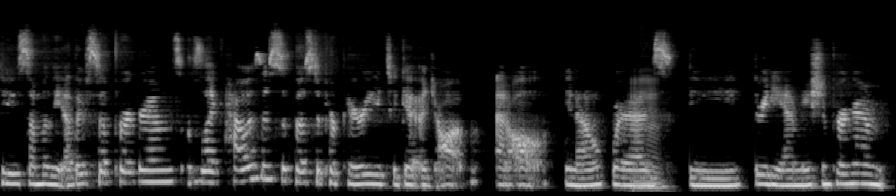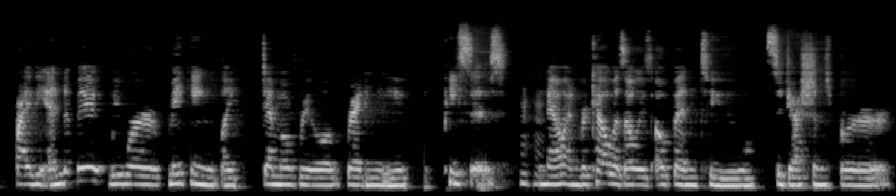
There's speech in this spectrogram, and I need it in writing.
to some of the other sub programs was like how is this supposed to prepare you to get a job at all you know? Whereas the 3d animation program by the end of it we were making like demo reel ready pieces you Mhm. know? And raquel was always open to suggestions for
